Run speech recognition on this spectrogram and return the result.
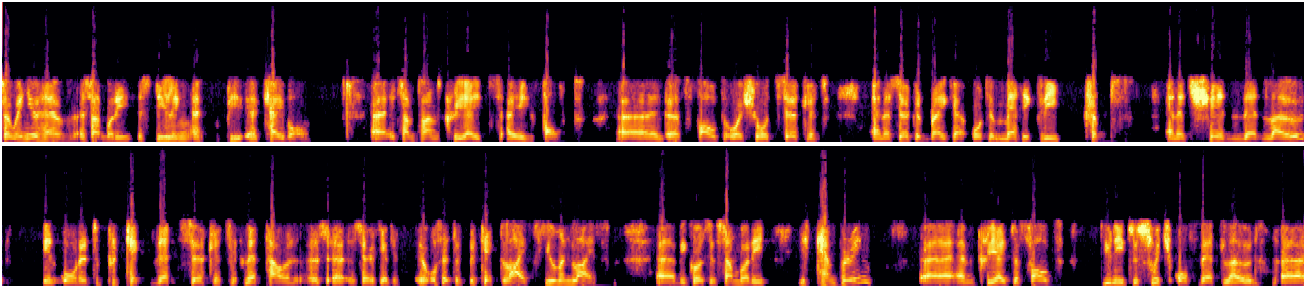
So when you have somebody stealing a, a cable, uh, it sometimes creates a fault, uh, an earth fault or a short circuit, and a circuit breaker automatically trips and it sheds that load in order to protect that circuit, that power uh, uh circuit. Also to protect life, human life, uh, because if somebody is tampering uh, and creates a fault, you need to switch off that load, uh,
